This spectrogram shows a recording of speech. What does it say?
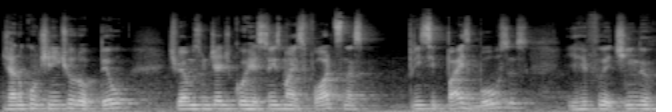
Já no continente europeu, tivemos um dia de correções mais fortes nas principais bolsas e refletindo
